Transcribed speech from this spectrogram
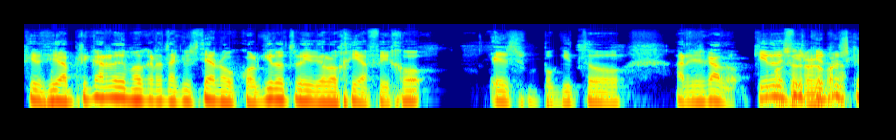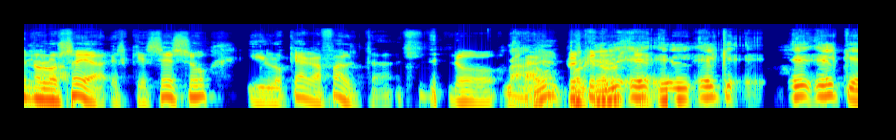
quiero decir, aplicarle demócrata cristiano o cualquier otra ideología fijo es un poquito arriesgado. Quiero decir que no es que no lo ¿no? sea, es que es eso y lo que haga falta. No, Claro, no es porque que no lo él, sea. él- él que, él- él que,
